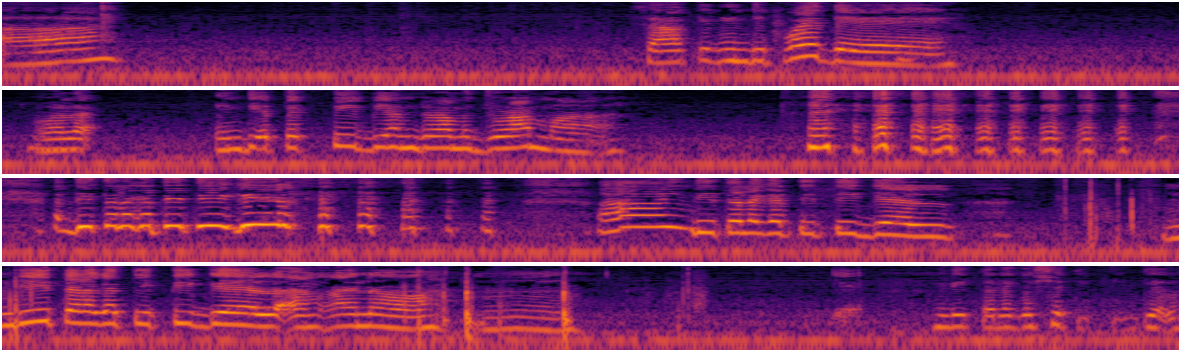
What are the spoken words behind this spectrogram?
Ah. Sa akin, hindi pwede. Wala. Hindi effective yung drama-drama. hindi talaga titigil. ah, hindi talaga titigil. Hindi talaga titigil ang ano. Mm hindi talaga siya titigil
